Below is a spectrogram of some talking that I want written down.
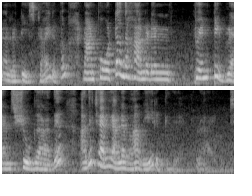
நல்ல டேஸ்ட்டாக இருக்கும். நான் போட்டு அந்த hundred and twenty grams sugar அது அது சரி அளவாகவே இருக்குது. ரைட்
